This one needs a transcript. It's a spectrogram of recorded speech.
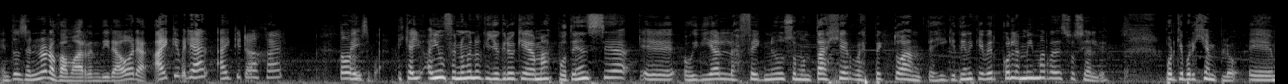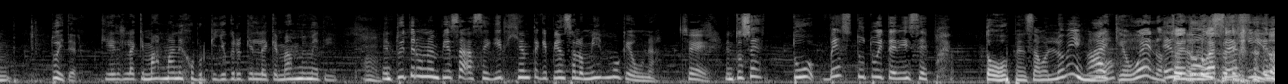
Entonces, no nos vamos a rendir ahora. Hay que pelear, hay que trabajar todo lo Hay- que se pueda. Es que hay, hay un fenómeno que yo creo que además potencia eh, hoy día las fake news o montajes respecto a antes y que tiene que ver con las mismas redes sociales. Porque, por ejemplo, eh, Twitter, que es la que más manejo porque yo creo que es la que más me metí. Mm. En Twitter uno empieza a seguir gente que piensa lo mismo que una. Sí. Entonces tú ves tu Twitter y dices, "Pa, todos pensamos lo mismo. Ay, qué bueno, estoy en un lugar protegido.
